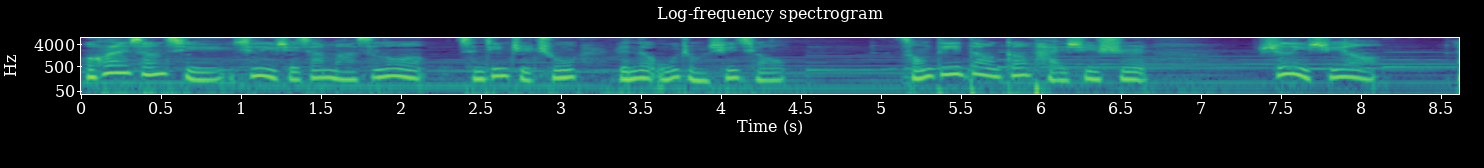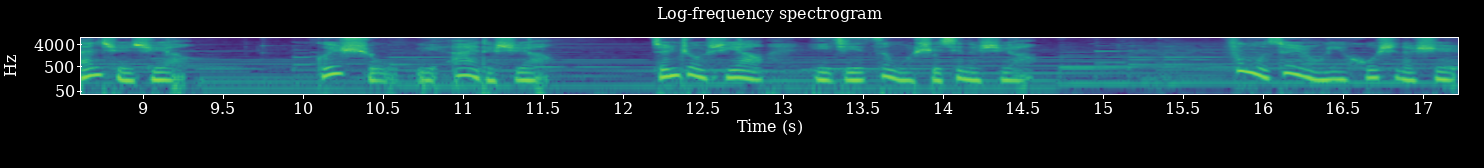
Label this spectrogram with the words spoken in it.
我忽然想起心理学家马斯洛曾经指出人的五种需求，从低到高排序是：生理需要、安全需要、归属与爱的需要、尊重需要以及自我实现的需要。父母最容易忽视的是，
